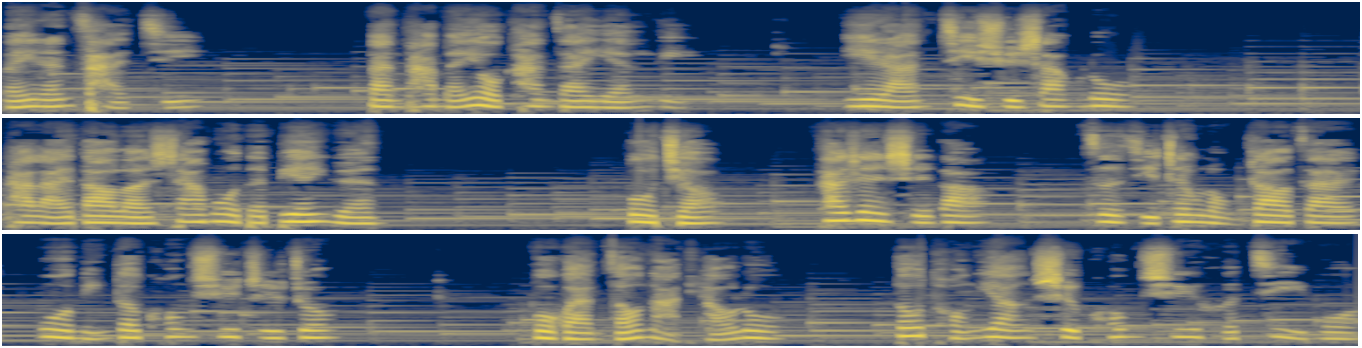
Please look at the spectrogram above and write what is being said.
没人采集，但他没有看在眼里，依然继续上路。他来到了沙漠的边缘。不久，他认识到自己正笼罩在莫名的空虚之中，不管走哪条路，都同样是空虚和寂寞。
